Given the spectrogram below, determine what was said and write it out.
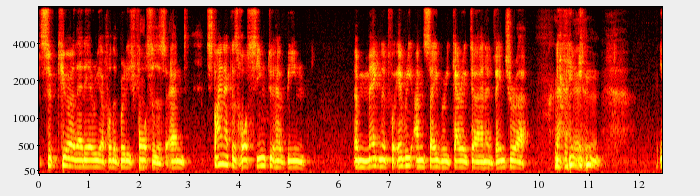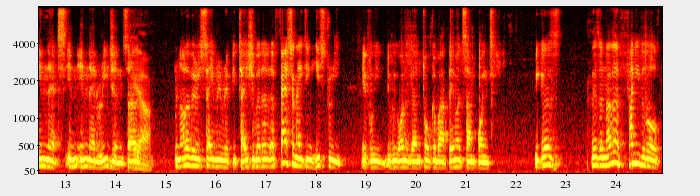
secure that area for the British forces. And Steinacker's horse seemed to have been a magnet for every unsavory character and adventurer in, in that in, in that region. So Yeah. not a very savory reputation, but a, a fascinating history if we if we want to go and talk about them at some point. Because there's another funny little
